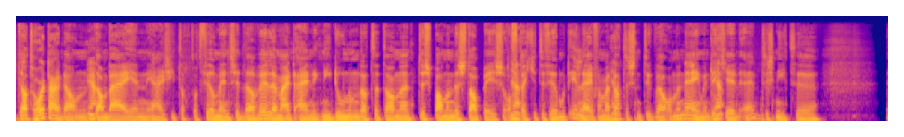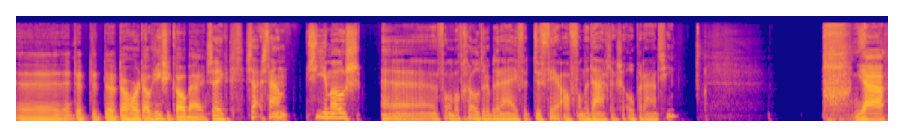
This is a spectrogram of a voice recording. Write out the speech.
dat hoort daar dan, dan bij. En ja, je ziet toch dat veel mensen het wel willen, maar uiteindelijk niet doen omdat het dan een te spannende stap is of dat je te veel moet inleveren. Maar dat is natuurlijk wel ondernemen. Dat je, het is niet. Uh, uh, daar hoort ook risico bij. Zeker. Staan CMO's van wat grotere bedrijven te ver af van de dagelijkse operatie? Ja,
